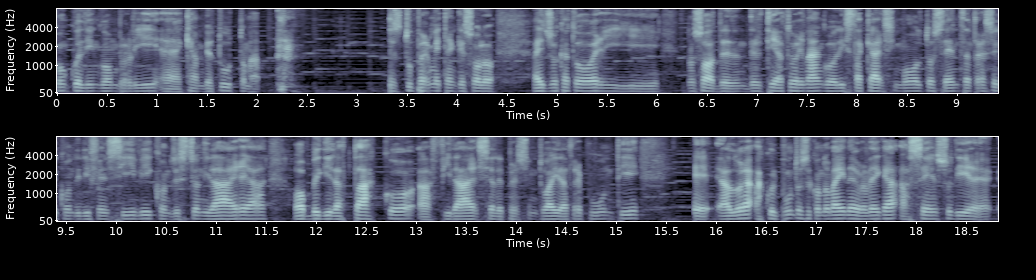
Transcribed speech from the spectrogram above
con quell'ingombro lì eh, cambia tutto, ma se tu permetti anche solo ai giocatori, non so, del, del tiratore in angolo di staccarsi molto senza tre secondi difensivi, congestioni l'area, obblighi l'attacco a fidarsi alle percentuali da tre punti. E allora a quel punto secondo me in Eurolega ha senso dire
